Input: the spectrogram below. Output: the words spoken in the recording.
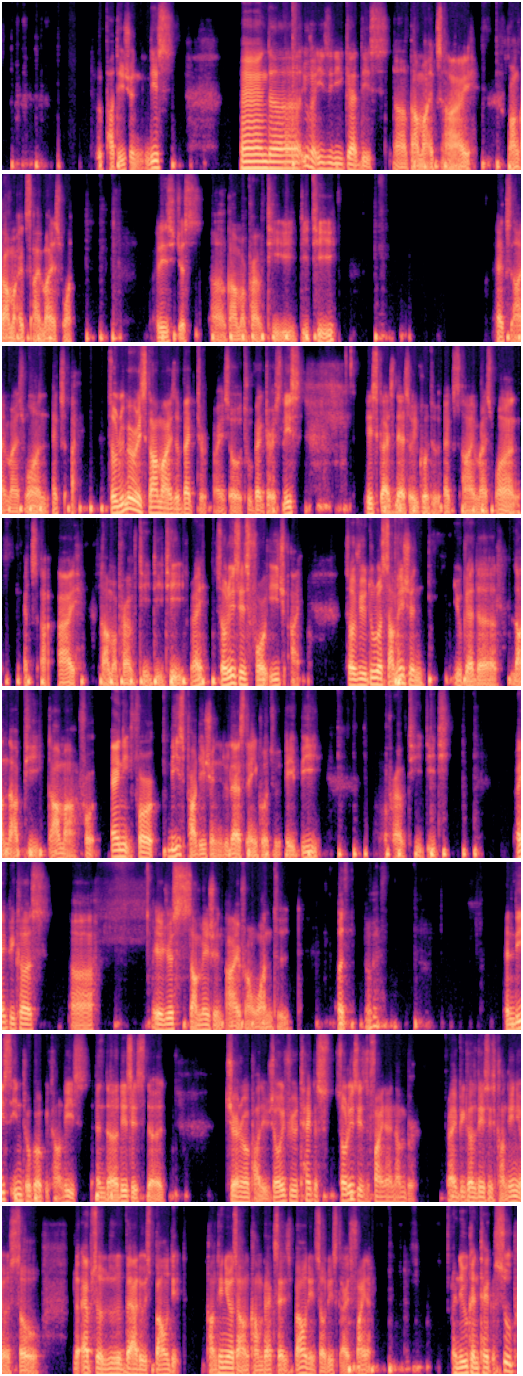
partition this. And uh, you can easily get this uh, gamma xi from gamma xi minus one. It is just uh, gamma prime t dt xi minus 1 xi. So remember this gamma is a vector, right? So two vectors, this, this guy is less or equal to xi minus 1 xi gamma prime t dt, right? So this is for each i. So if you do the summation, you get the lambda p gamma for any, for this partition is less than equal to ab prime t dt, right? Because uh, it's just summation i from 1 to, uh, okay and this integral become this, and uh, this is the general partition. So if you take, a, so this is a finite number, right? Because this is continuous, so the absolute value is bounded. Continuous on set is bounded, so this guy is finite. And you can take a sup.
